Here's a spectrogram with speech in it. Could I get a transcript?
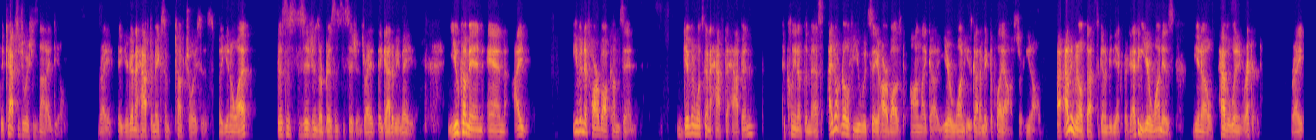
the cap situation is not ideal, right? You're going to have to make some tough choices. But you know what? Business decisions are business decisions, right? They got to be made you come in and I even if Harbaugh comes in, given what's going to have to happen to clean up the mess, I don't know if you would say Harbaugh's on like a year one, he's got to make the playoffs or, you know, I, I don't even know if that's going to be the expectation. I think year one is, you know, have a winning record, right?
